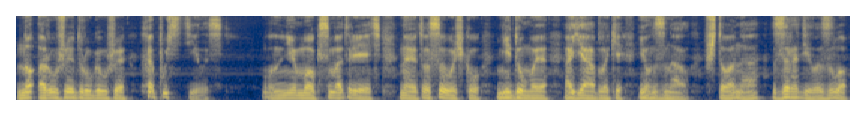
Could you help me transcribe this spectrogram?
Но оружие друга уже опустилось. Он не мог смотреть на эту сучку, не думая о яблоке, и он знал, что она зародила зло,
